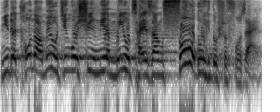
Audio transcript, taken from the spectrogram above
你的头脑没有经过训练，没有财商，所有东西都是负债。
